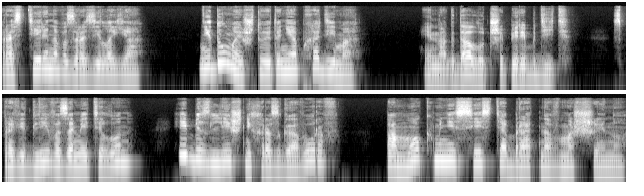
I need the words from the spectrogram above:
растерянно возразила я. Не думай, что это необходимо. Иногда лучше перебдить. Справедливо заметил он и без лишних разговоров помог мне сесть обратно в машину.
